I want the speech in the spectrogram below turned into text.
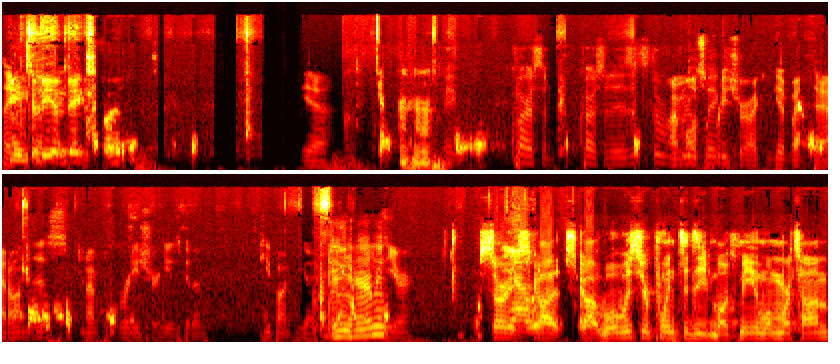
claiming to be a Bigfoot. Yeah. hmm Hey, Carson, Carson, is this the I'm real also big? pretty sure I can get my dad on this, and I'm pretty sure he's gonna debunk you guys. Can you hear me? Here. Sorry, Yeah, we- Scott. Scott, what was your point to debunk me one more time?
